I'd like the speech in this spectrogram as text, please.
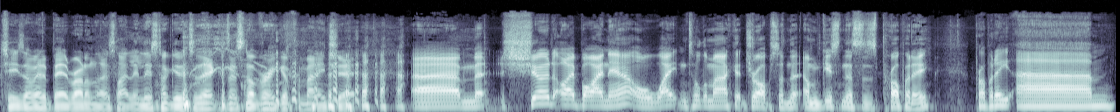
Jeez, I've had a bad run on those lately. Let's not get into that because that's not very good for money chat. Um, should I buy now or wait until the market drops? And I'm guessing this is property. Property. Um,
